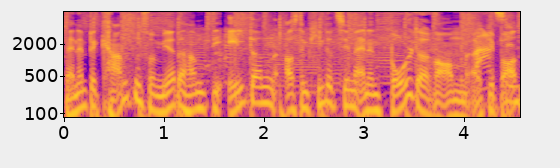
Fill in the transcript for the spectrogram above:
Bei einem Bekannten von mir, da haben die Eltern aus dem Kinderzimmer einen Boulderraum äh, Wahnsinn. gebaut.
